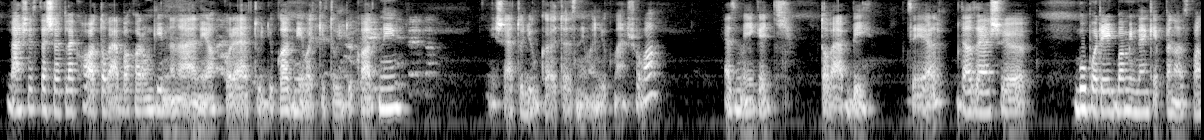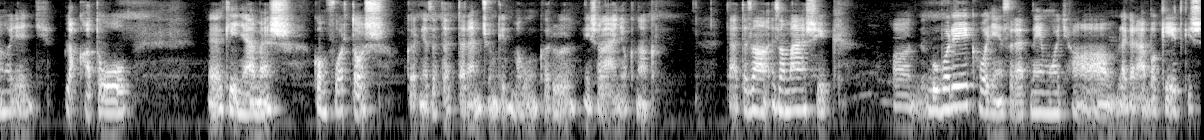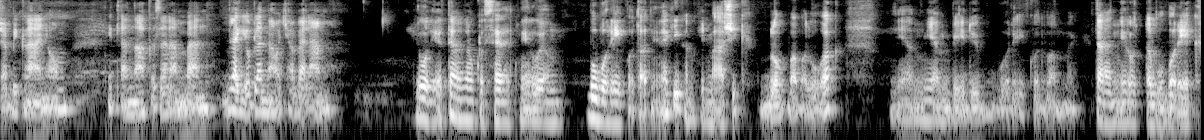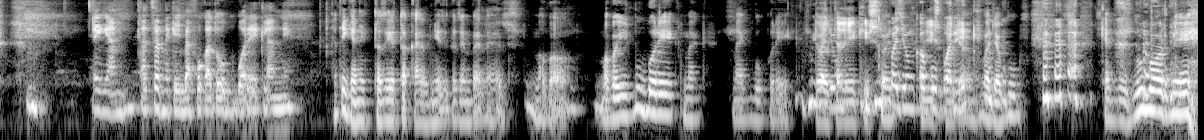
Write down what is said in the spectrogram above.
másrészt esetleg, ha tovább akarunk innen állni, akkor el tudjuk adni, vagy ki tudjuk adni, és el tudjunk költözni mondjuk máshova. Ez még egy további cél, de az első buborékban mindenképpen az van, hogy egy lakható, kényelmes, komfortos környezetet teremtsünk itt magunk körül, és a lányoknak. Tehát ez a, ez a másik a buborék, hogy én szeretném, hogyha legalább a két kisebbik lányom itt lenne a közelemben. Legjobb lenne, hogyha velem. Jól értem, hogy akkor szeretnél olyan buborékot adni nekik, amik egy másik blokkba valóak. Ilyen milyen védő buborékod van, meg te lennél ott a buborék. Igen, tehát szeretnék egy befogadó buborék lenni. Hát igen, itt azért akárhogy nézzük az ember lehet maga, maga is buborék, meg, meg buborék Mi töltelék vagyunk- is. mi vagy, vagyunk a buborék. mondjam, Vagy a bu... Kedves buborné.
